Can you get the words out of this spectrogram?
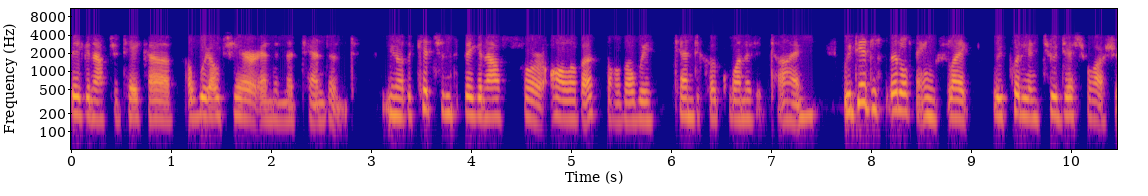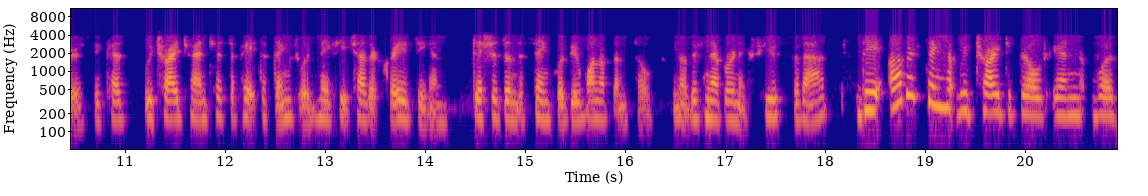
big enough to take a, a wheelchair and an attendant you know, the kitchen's big enough for all of us, although we tend to cook one at a time. We did little things like we put in two dishwashers because we tried to anticipate the things would make each other crazy and dishes in the sink would be one of them. So, you know, there's never an excuse for that. The other thing that we tried to build in was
